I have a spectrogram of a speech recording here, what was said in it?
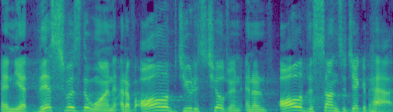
and yet, this was the one out of all of Judah's children and of all of the sons that Jacob had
